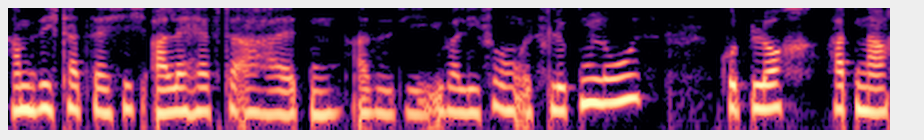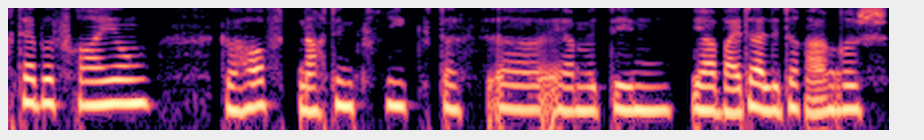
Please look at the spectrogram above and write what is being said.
haben sich tatsächlich alle Hefte erhalten. Also die Überlieferung ist lückenlos. Kurt Bloch hat nach der Befreiung gehofft, nach dem Krieg, dass äh, er mit denen ja weiter literarisch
